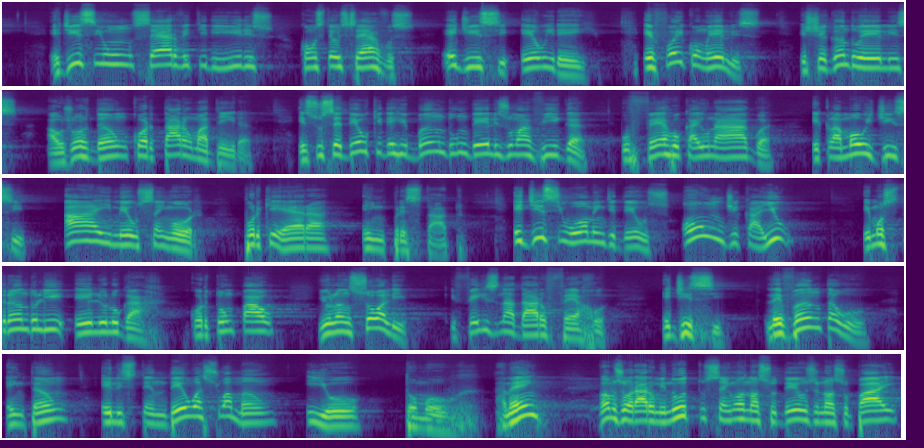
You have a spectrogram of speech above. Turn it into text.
E disse um: Serve-te de ires com os teus servos. E disse: Eu irei. E foi com eles. E chegando eles ao Jordão, cortaram madeira e sucedeu que, derribando um deles uma viga, o ferro caiu na água, e clamou e disse: Ai, meu senhor, porque era emprestado. E disse o homem de Deus: Onde caiu? E mostrando-lhe ele o lugar, cortou um pau e o lançou ali, e fez nadar o ferro. E disse: Levanta-o. Então ele estendeu a sua mão e o tomou. Amém? Vamos orar um minuto, Senhor nosso Deus e nosso Pai.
